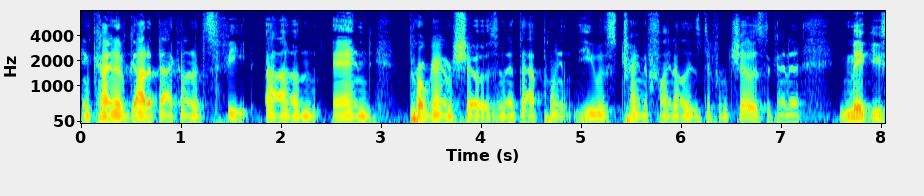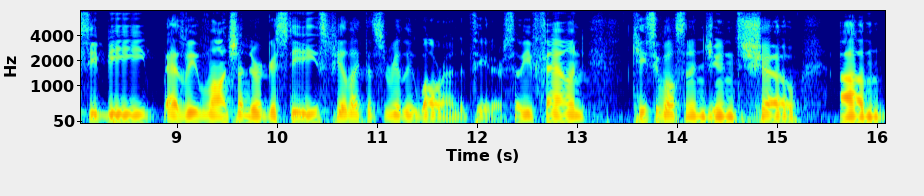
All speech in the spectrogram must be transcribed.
and kind of got it back on its feet um, and program shows. And at that point, he was trying to find all these different shows to kind of make UCB, as we launched under Agristides, feel like this really well-rounded theater. So he found Casey Wilson and June's show um,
